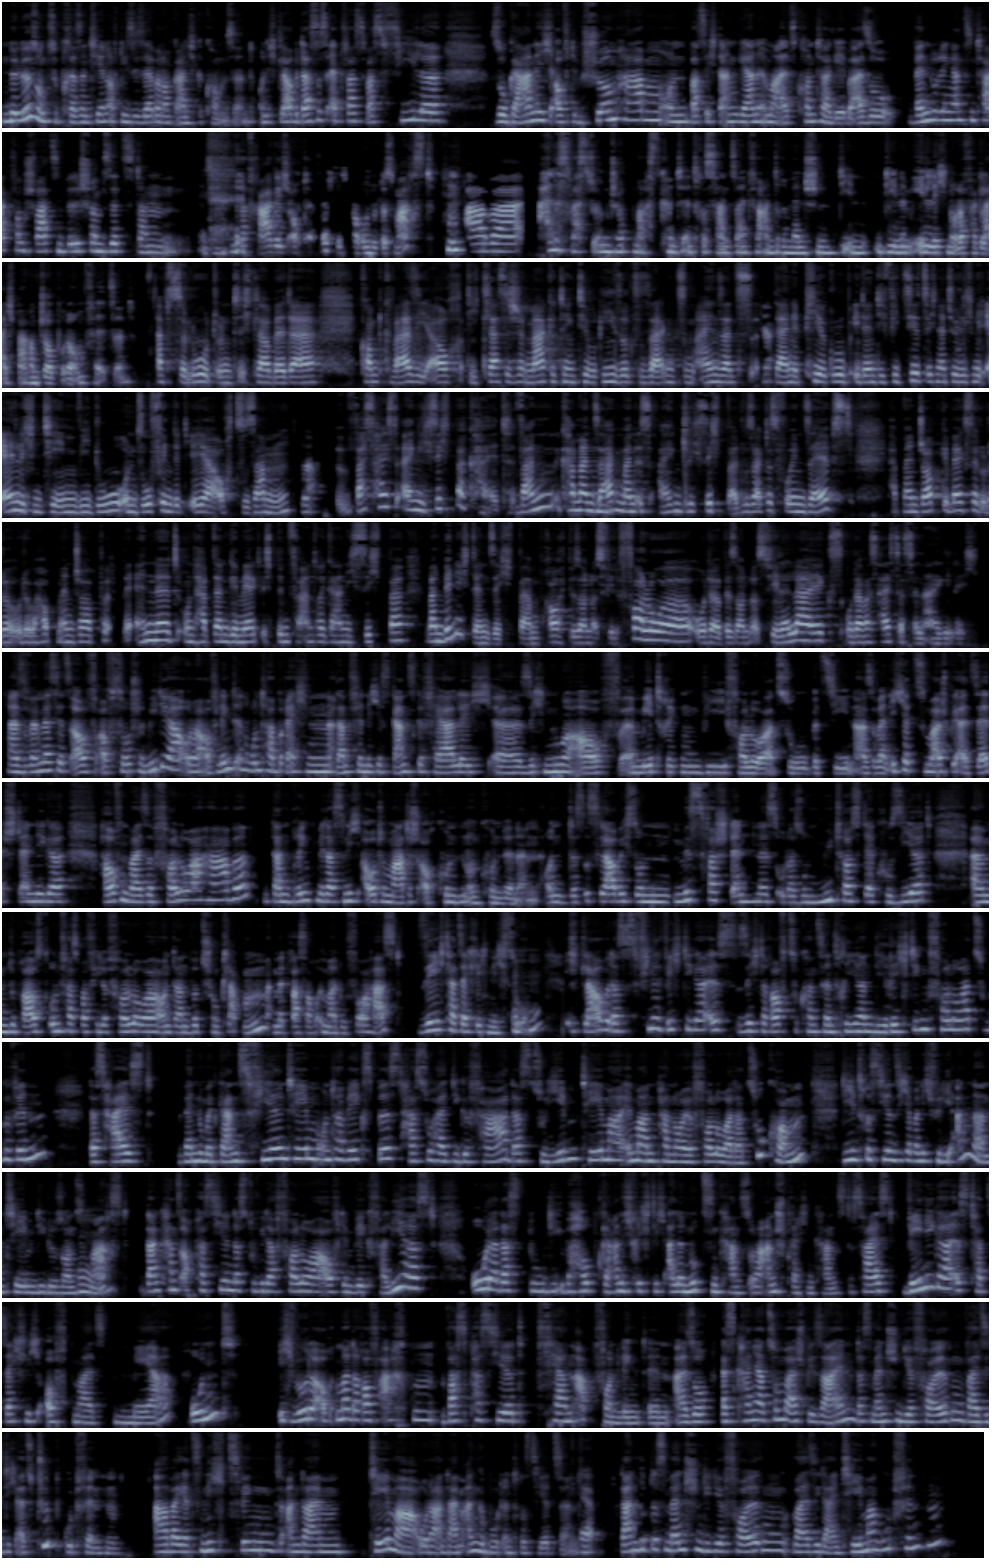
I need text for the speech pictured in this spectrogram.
eine Lösung zu präsentieren, auf die sie selber noch gar nicht gekommen sind. Und ich glaube, das ist etwas, was viele so gar nicht auf dem Schirm haben und was ich dann gerne immer als Konter gebe. Also wenn du den ganzen Tag vom schwarzen Bildschirm sitzt, dann frage ich auch tatsächlich, warum du das machst. Aber alles, was du im Job machst, könnte interessant sein für andere Menschen, die in, die in einem ähnlichen oder vergleichbaren Job oder Umfeld sind. Absolut. Und ich glaube, da kommt quasi auch die klassische Marketingtheorie sozusagen zum Einsatz. Ja. Deine Peer Group identifiziert sich natürlich mit ähnlichen Themen wie du und so findet ihr ja auch zusammen. Ja. Was heißt eigentlich Sichtbarkeit? Wann kann man sagen, man ist eigentlich sichtbar? Du sagtest vorhin selbst, habe meinen Job gewechselt oder, oder überhaupt meinen Job beendet und habe dann gemerkt, ich bin für andere gar nicht sichtbar. Wann bin ich denn sichtbar? Brauche ich besonders viele Follower oder besonders viele Likes oder was heißt das denn eigentlich? Also wenn wir es jetzt auf, auf Social Media oder auf LinkedIn runterbrechen, dann finde ich es ganz gefährlich, äh, sich nur auf äh, Metriken wie Follower zu beziehen. Also wenn ich jetzt zum Beispiel als Selbstständige haufenweise Follower habe, dann bringt mir das nicht automatisch auch Kunden und Kundinnen. Und das ist, glaube ich, so ein Missverständnis oder so ein Mythos, der kursiert. Ähm, du brauchst unfassbar viele Follower und dann wird schon klappen, mit was auch immer du vorhast. Sehe ich tatsächlich nicht so. Mhm. Ich glaube, dass es viel wichtiger ist, sich darauf zu konzentrieren, die richtigen Follower zu gewinnen. Das heißt, wenn du mit ganz vielen Themen unterwegs bist, hast du halt die Gefahr, dass zu jedem Thema immer ein paar neue Follower dazukommen. Die interessieren sich aber nicht für die anderen Themen, die du sonst mhm. machst. Dann kann es auch passieren, dass du wieder Follower auf dem Weg verlierst oder dass du die überhaupt gar nicht richtig alle nutzen kannst oder ansprechen kannst. Das heißt, weniger ist tatsächlich oftmals mehr und ich würde auch immer darauf achten, was passiert fernab von LinkedIn. Also es kann ja zum Beispiel sein, dass Menschen dir folgen, weil sie dich als Typ gut finden aber jetzt nicht zwingend an deinem Thema oder an deinem Angebot interessiert sind. Ja. Dann gibt es Menschen, die dir folgen, weil sie dein Thema gut finden,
